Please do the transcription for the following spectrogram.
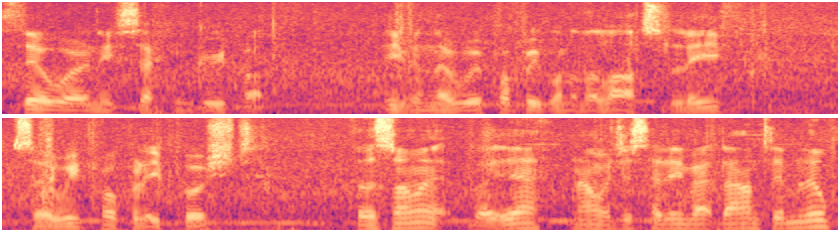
Still, we're only second group up, even though we're probably one of the last to leave. So we properly pushed for the summit. But yeah, now we're just heading back down to Imlil.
